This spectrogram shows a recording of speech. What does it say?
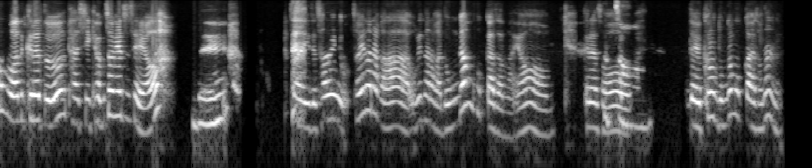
한번 그래도 다시 경청해 주세요. 네. 저희 이제 저희 저희 나라가 우리나라가 농경 국가잖아요. 그쵸. 그래서 네 그런 농경 국가에서는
